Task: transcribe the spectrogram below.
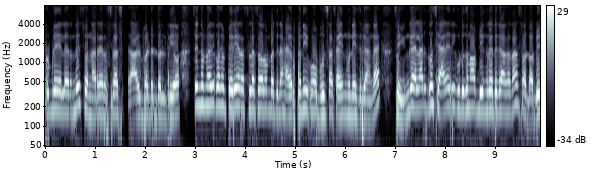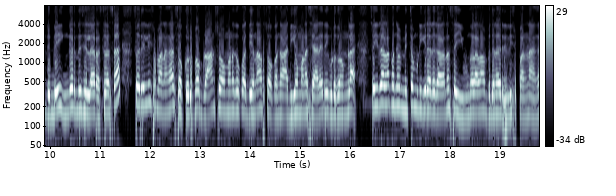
ட்ரிபிள்ஏலேருந்து ஸோ நிறைய ரெஸ்லர்ஸ் ஆல்பர்ட் டொல்ட்ரியோ ஸோ இந்த மாதிரி கொஞ்சம் பெரிய ரெஸ்லர்ஸெல்லாம் பார்த்தீங்கன்னா ஹையர் பண்ணி புதுசாக சைன் பண்ணி வச்சிருக்காங்க. ஸோ இங்கே எல்லாருக்கும் சேலரி கொடுக்கணும் அப்படிங்கிறதுக்காக தான் ஸோ டபிள்யூ டபிள்யூ இங்கேருந்து சில ரெஸ்லர்ஸை ஸோ ரிலீஸ் பண்ணாங்க. ஸோ குறிப்பாக பிரான்ஸ் ஓமனுக்கு பார்த்தீங்கன்னா ஸோ கொஞ்சம் அதிகமான சேலரி கொடுக்கணும்ல. ஸோ இதெல்லாம் கொஞ்சம் மிச்சம் முடிக்கிறதுக்காக தான் ஸோ இவங்களெல்லாம் பார்த்தீங்கன்னா ரிலீஸ் பண்ணாங்க.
